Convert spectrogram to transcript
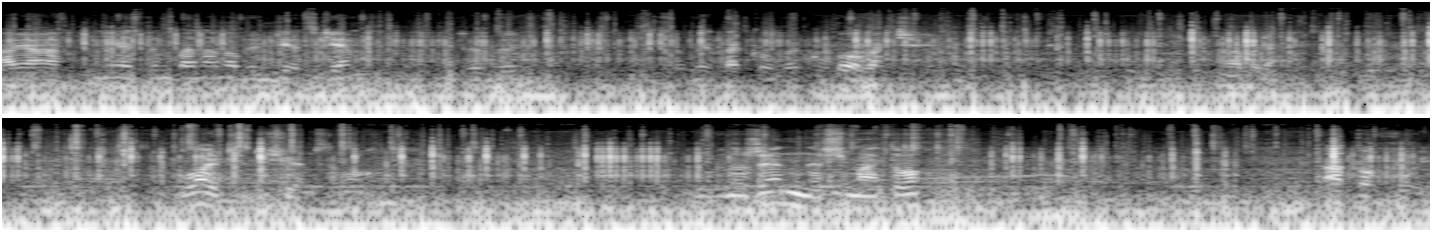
A ja nie jestem bananowym dzieckiem, żeby sobie takowe kupować. Dobra. Oj, przydusiłem samochód. Równorzędne szmato. A to chuj.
